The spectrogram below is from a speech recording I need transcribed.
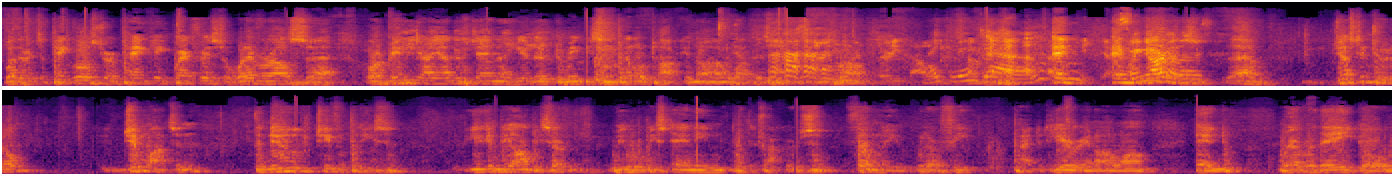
whether it's a pig roast or a pancake breakfast or whatever else. Uh, or maybe I understand, I hear that there may be some pillow talk in Ottawa this weekend as well. Mike Lindell. And, and Sending regardless, pillows. um, Justin Trudeau, Jim Watson, the new chief of police, you can be all be certain, we will be standing with the truckers firmly with our feet planted here in Ottawa. And wherever they go,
